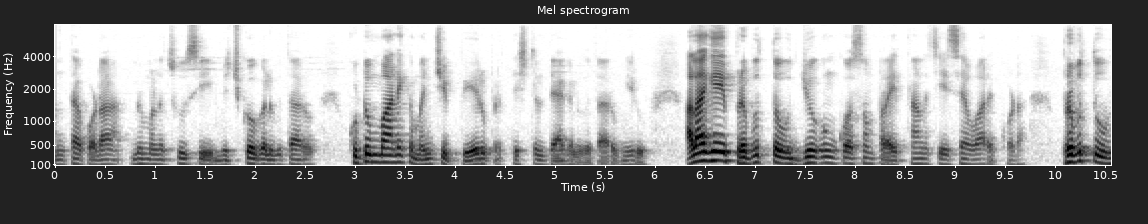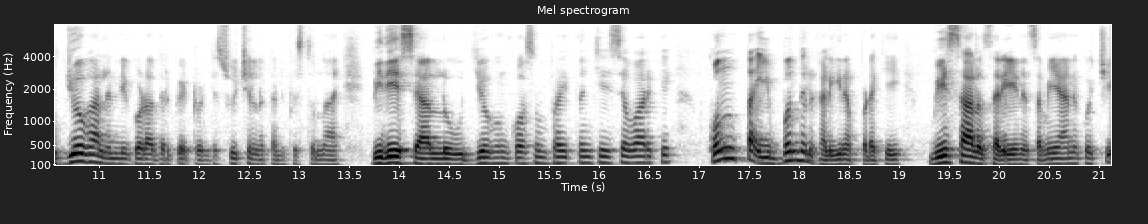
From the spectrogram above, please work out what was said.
అంతా కూడా మిమ్మల్ని చూసి మెచ్చుకోగలుగుతారు. కుటుంబానికి మంచి పేరు ప్రతిష్టలు తేగలుగుతారు మీరు. అలాగే ప్రభుత్వ ఉద్యోగం కోసం ప్రయత్నాలు చేసేవారికి కూడా ప్రభుత్వ ఉద్యోగాలన్నీ కూడా దొరికేటువంటి సూచనలు కనిపిస్తున్నాయి. విదేశాల్లో ఉద్యోగం కోసం ప్రయత్నం చేసేవారికి కొంత ఇబ్బందులు కలిగినప్పటికీ వీసాలు సరైన సమయానికి వచ్చి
